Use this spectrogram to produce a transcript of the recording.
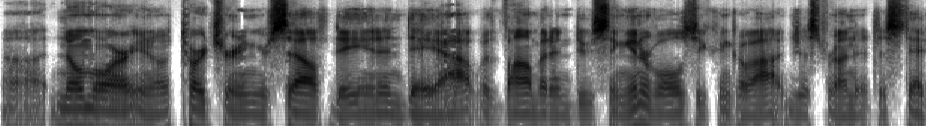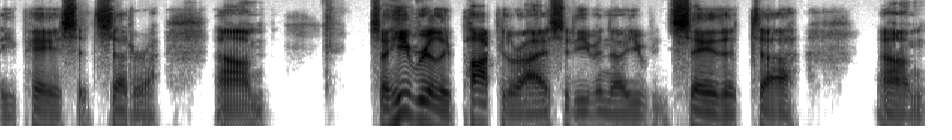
Uh, no more, you know, torturing yourself day in and day out with vomit-inducing intervals. You can go out and just run at a steady pace, etc. Um, so he really popularized it, even though you would say that uh, um,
